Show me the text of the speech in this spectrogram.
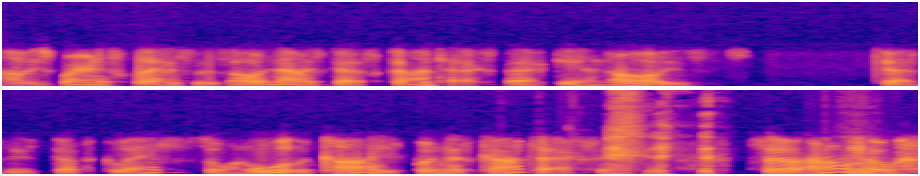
"Oh, he's wearing his glasses. Oh, now he's got his contacts back in. Oh, he's got he's got the glasses on. Oh, the con he's putting his contacts in." so I don't know.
